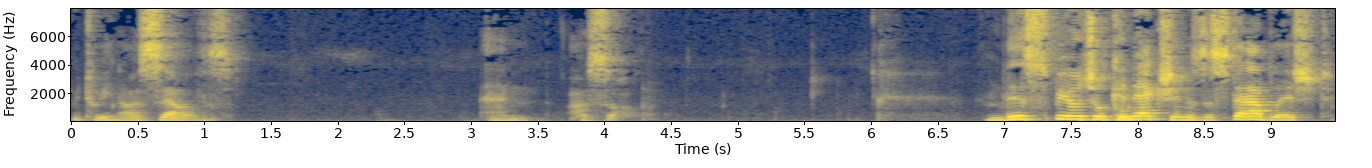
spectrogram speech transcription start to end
between ourselves and our soul. This spiritual connection is established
